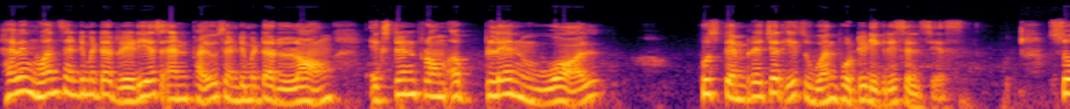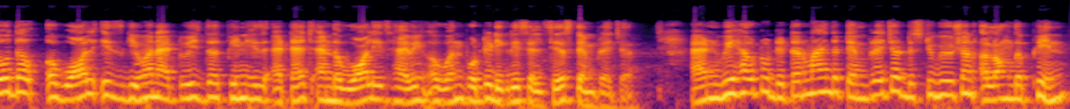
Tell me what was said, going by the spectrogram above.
having 1 centimeter radius and 5 centimeter long extend from a plane wall whose temperature is 140 degrees Celsius. So the a wall is given at which the pin is attached and the wall is having a 140 degrees Celsius temperature. And we have to determine the temperature distribution along the pin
